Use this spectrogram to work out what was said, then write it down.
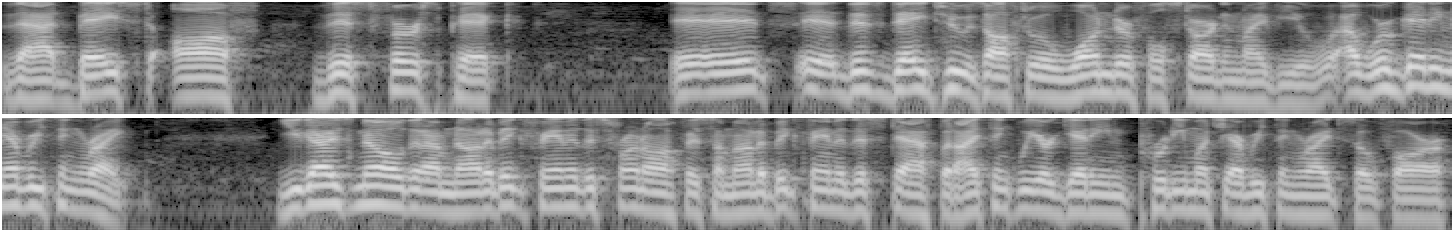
that based off this first pick, it's it, this day two is off to a wonderful start in my view. Uh, we're getting everything right. You guys know that I'm not a big fan of this front office. I'm not a big fan of this staff, but I think we are getting pretty much everything right so far.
